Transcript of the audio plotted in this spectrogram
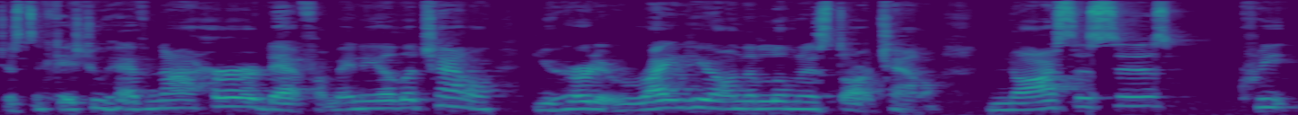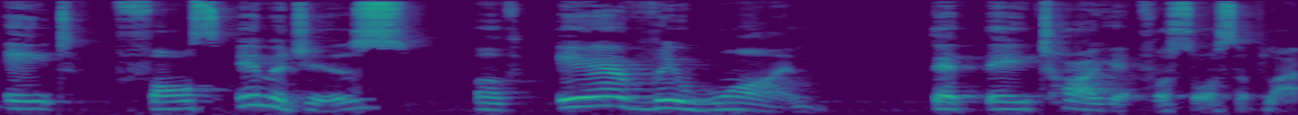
Just in case you have not heard that from any other channel, you heard it right here on the Luminous Star channel. Narcissists create false images of everyone that they target for source supply.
